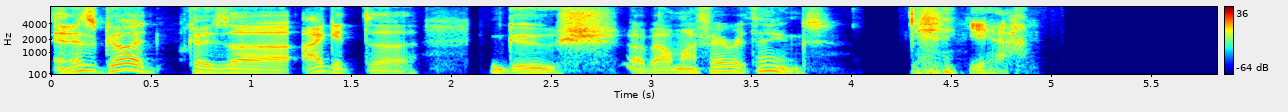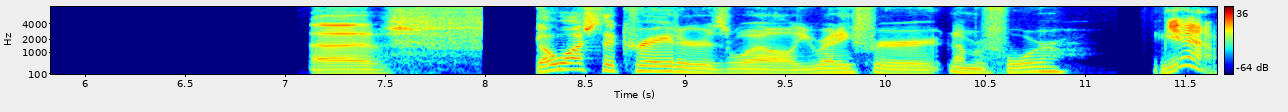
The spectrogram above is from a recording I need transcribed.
And it's good because uh, I get to goosh about my favorite things. yeah. Uh, go watch the creator as well. You ready for number four? Yeah.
